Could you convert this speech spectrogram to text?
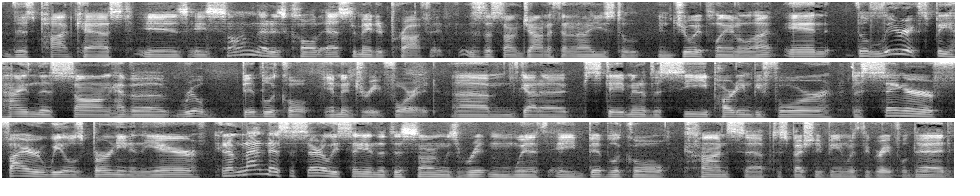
this podcast is a song that is called Estimated Prophet. This is a song Jonathan and I used to enjoy playing a lot. And the lyrics behind this song have a real biblical imagery for it. Um, you've got a statement of the sea parting before the singer, fire wheels burning in the air. And I'm not necessarily saying that this song was written with a biblical concept, especially being with the Grateful Dead.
